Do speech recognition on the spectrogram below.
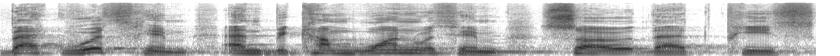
back with Him, and become one with Him, so that peace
